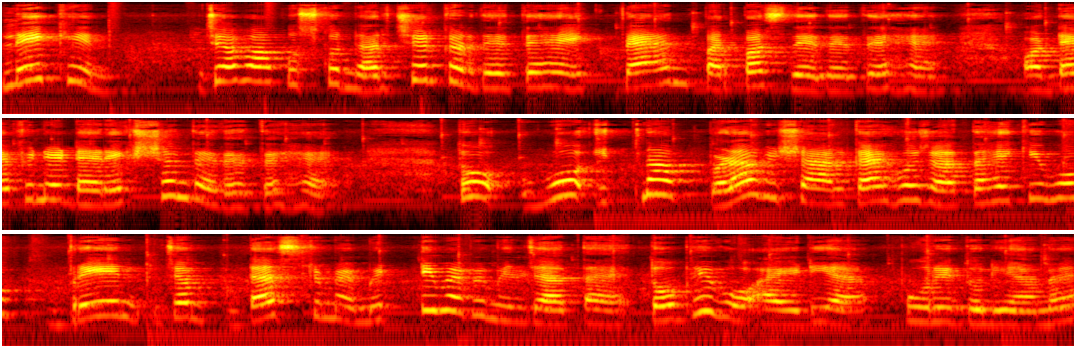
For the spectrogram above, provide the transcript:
लेकिन जब आप उसको नर्चर कर देते हैं, एक प्लान पर्पस दे देते हैं और डेफिनेट डायरेक्शन दे देते हैं तो वो इतना बड़ा विशालकाय हो जाता है कि वो ब्रेन जब डस्ट में, मिट्टी में भी मिल जाता है तो भी वो आइडिया पूरी दुनिया में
